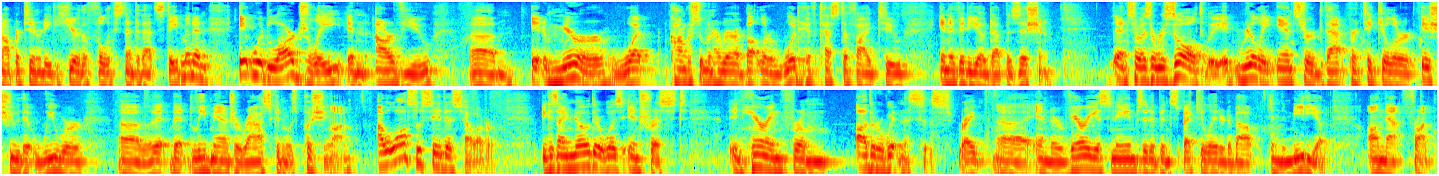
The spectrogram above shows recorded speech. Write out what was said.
opportunity to hear the full extent of that statement. And it would largely, in our view, um, it mirror what Congresswoman Herrera Beutler would have testified to in a video deposition and so as a result, it really answered that particular issue that we were uh, that, that, lead manager Raskin was pushing on. I will also say this, however, because I know there was interest in hearing from other witnesses, right? Uh, and there are various names that have been speculated about in the media on that front.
